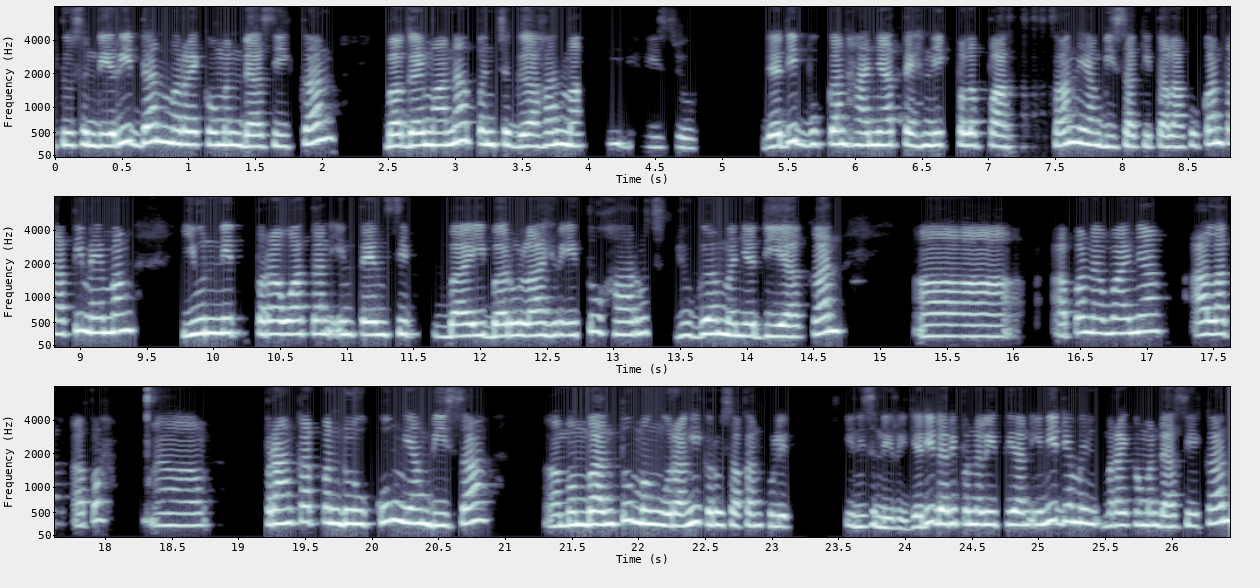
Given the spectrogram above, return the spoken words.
itu sendiri dan merekomendasikan bagaimana pencegahan Marsi di. Jadi bukan hanya teknik pelepasan yang bisa kita lakukan, tapi memang unit perawatan intensif bayi baru lahir itu harus juga menyediakan uh, apa namanya alat apa uh, perangkat pendukung yang bisa membantu mengurangi kerusakan kulit ini sendiri. Jadi dari penelitian ini dia merekomendasikan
